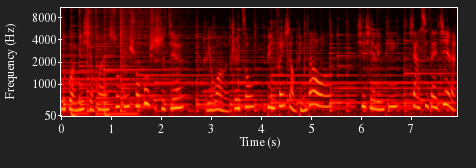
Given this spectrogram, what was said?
如果你喜欢苏菲说故事时间，别忘了追踪并分享频道哦！谢谢聆听，下次再见。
